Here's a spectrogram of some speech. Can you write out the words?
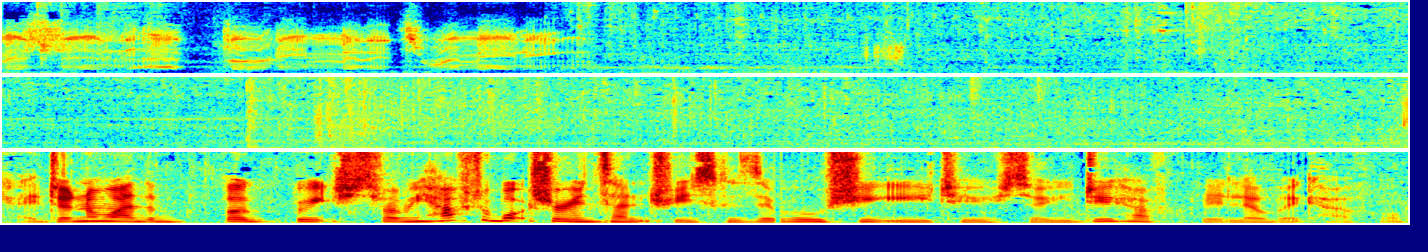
Mission at 30 minutes remaining. Okay, I don't know where the bug breach is from. You have to watch your own sentries because they will shoot you too, so you do have to be a little bit careful.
